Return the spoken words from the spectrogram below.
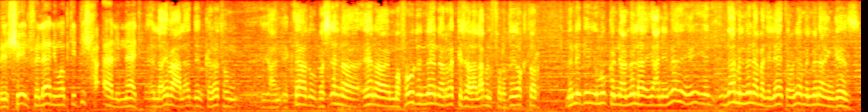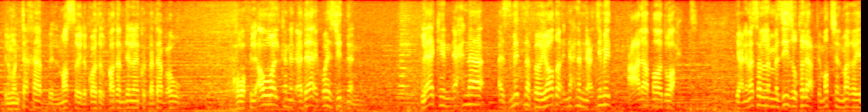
بالشيء الفلاني وما بتديش حقها للنادي. اللعيبة على قد إمكانياتهم يعني اجتهدوا بس إحنا هنا المفروض ان إحنا نركز على الألعاب الفردية أكتر لأن دي اللي ممكن نعملها يعني نعمل منها ميداليات أو نعمل منها إنجاز. المنتخب المصري لكرة القدم ده اللي أنا كنت بتابعه هو في الأول كان الأداء كويس جدا لكن إحنا أزمتنا في الرياضة إن إحنا بنعتمد على فرد واحد. يعني مثلا لما زيزو طلع في ماتش المغرب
